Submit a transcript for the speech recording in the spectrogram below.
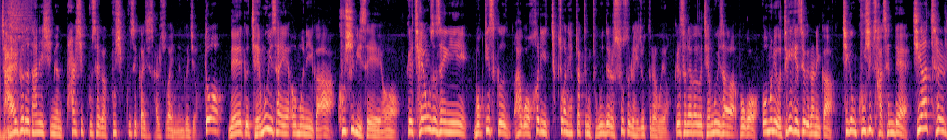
잘 걸어 다니시면 89세가 99세까지 살 수가 있는 거죠. 또 내 그 재무이사의 어머니가 92세예요. 그 최용 선생이 목 디스크하고 허리 척추관 협착증 두 군데를 수술을 해줬더라고요. 그래서 내가 그 재무의사 보고 어머니 어떻게 계세요? 이러니까 지금 94세인데 지하철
